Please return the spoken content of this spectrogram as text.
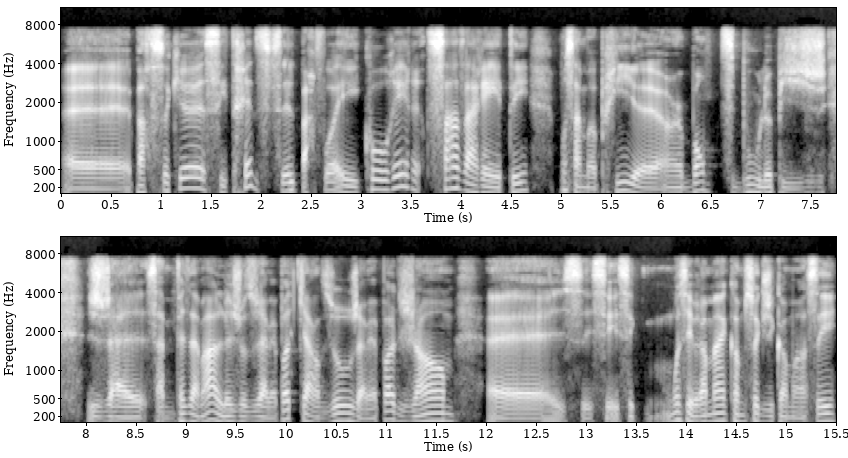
parce que c'est très difficile parfois et courir sans arrêter, moi, ça m'a pris un bon petit bout, là, puis ça me faisait mal. Là. J'avais pas de cardio, j'avais pas de jambes. moi, c'est vraiment comme ça que j'ai commencé.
